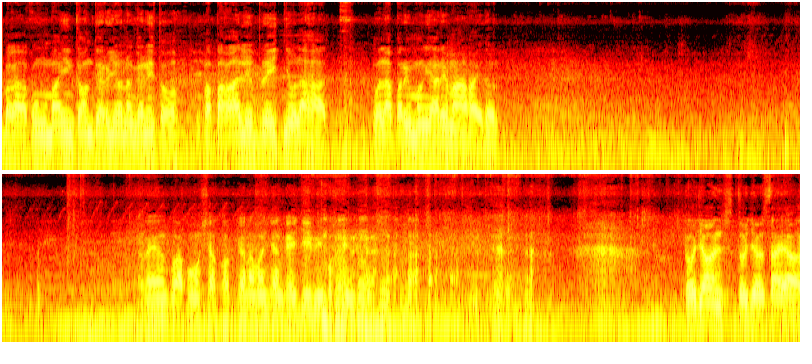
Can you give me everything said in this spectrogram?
baka kung ma-encounter nyo ng ganito, ipapakalibrate nyo lahat, wala pa rin mangyari mga ka-idol. Kaya yung gwapong shoutout ka naman dyan kay JB Boy. Two Jones, two Jones tayo.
